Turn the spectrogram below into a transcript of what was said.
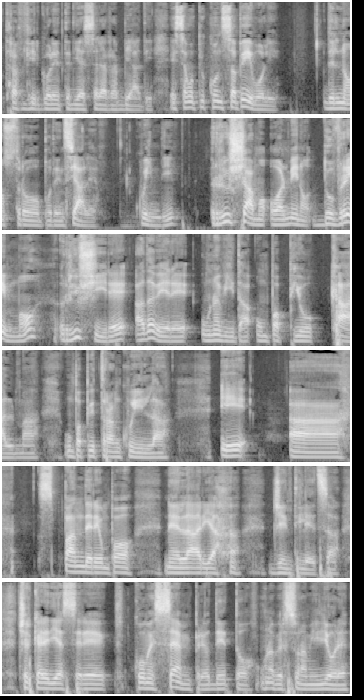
tra virgolette, di essere arrabbiati e siamo più consapevoli del nostro potenziale. Quindi riusciamo, o almeno dovremmo riuscire ad avere una vita un po' più calma, un po' più tranquilla e a spandere un po' nell'aria gentilezza, cercare di essere, come sempre ho detto, una persona migliore,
